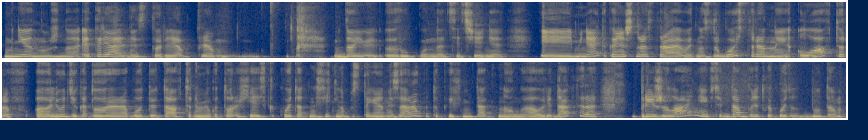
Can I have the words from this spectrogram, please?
мне нужно, это реальная история, я прям даю руку на течение. И меня это, конечно, расстраивает. Но с другой стороны, у авторов, э, люди, которые работают авторами, у которых есть какой-то относительно постоянный заработок, их не так много. А у редактора при желании всегда будет какой-то, ну, там,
